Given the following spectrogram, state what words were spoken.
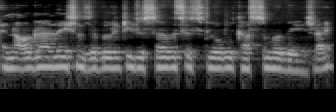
an organization's ability to service its global customer base, right?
